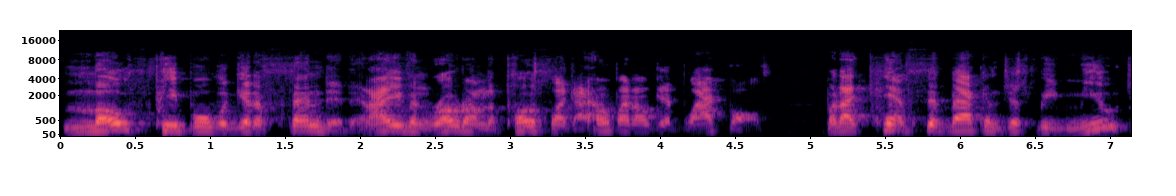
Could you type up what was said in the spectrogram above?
most people would get offended. And I even wrote on the post, like, I hope I don't get blackballed. But I can't sit back and just be mute.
